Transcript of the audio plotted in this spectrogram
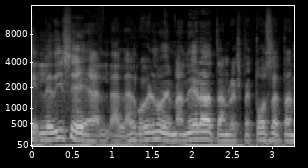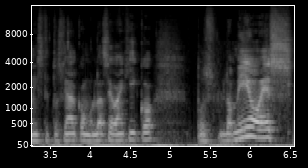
eh, le dice al, al, gobierno de manera tan respetuosa, tan institucional como lo hace Banjico, pues lo mío es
